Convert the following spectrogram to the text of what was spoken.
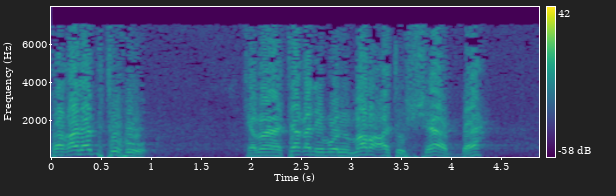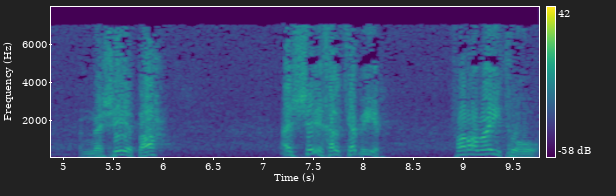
فغلبته كما تغلب المرأة الشابة النشيطة الشيخ الكبير فرميته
